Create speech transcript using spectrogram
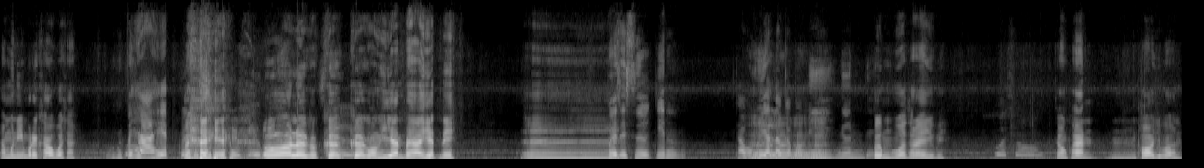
อามื้อนี้บ่ได้เข้าบ่ซะ ไปหาเห็ดไปหาเฮ็ดโอ้เลิกก็เครือเครือของเฮียนไปหาเฮ็ดนี่เออเพื่อจะซื้อกินทำโรงเรียนแล้วก็บ่มีเออเออเงินเด็กปึ้มหัวเท่าไหร่อยู่พี่หัวสองสองพันอืมพ่ออยู่บ่อนฮะ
